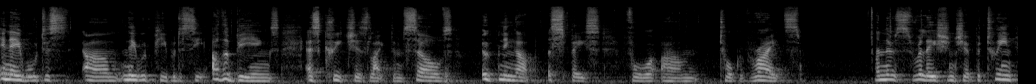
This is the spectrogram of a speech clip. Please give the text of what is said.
enabled, to, um, enabled people to see other beings as creatures like themselves, opening up a space for um, talk of rights. And this relationship between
